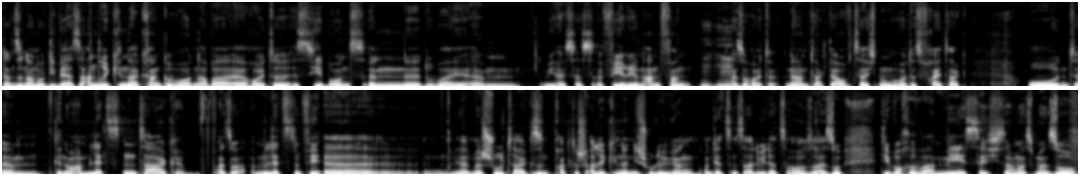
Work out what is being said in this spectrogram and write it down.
Dann sind auch noch diverse andere Kinder krank geworden, aber äh, heute ist hier bei uns in äh, Dubai, ähm, wie heißt das, äh, Ferienanfang. Mhm. Also heute, ne, am Tag der Aufzeichnung, heute ist Freitag. Und ähm, genau, am letzten Tag, also am letzten Fe äh, ja, Schultag sind praktisch alle Kinder in die Schule gegangen und jetzt sind sie alle wieder zu Hause. Also die Woche war mäßig, sagen wir es mal so.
